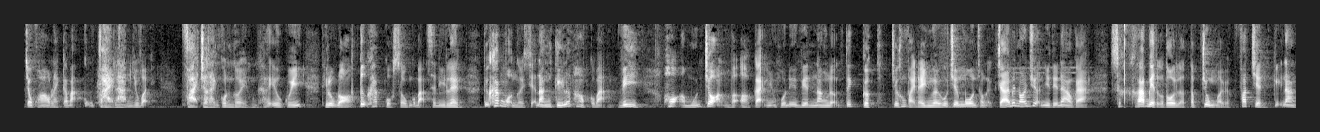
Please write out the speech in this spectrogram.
trong khóa học này các bạn cũng phải làm như vậy phải trở thành con người mình khác yêu quý, thì lúc đó tự khắc cuộc sống của bạn sẽ đi lên. Tự khắc mọi người sẽ đăng ký lớp học của bạn vì họ muốn chọn và ở cạnh những huấn luyện viên năng lượng tích cực, chứ không phải đầy người có chuyên môn xong lại trái biết nói chuyện như thế nào cả. Sự khác biệt của tôi là tập trung vào việc phát triển kỹ năng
